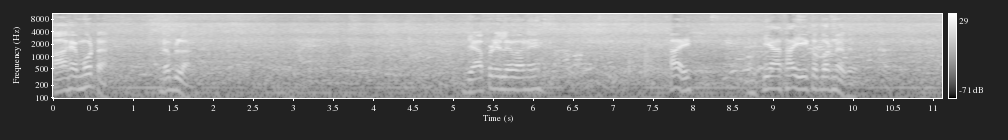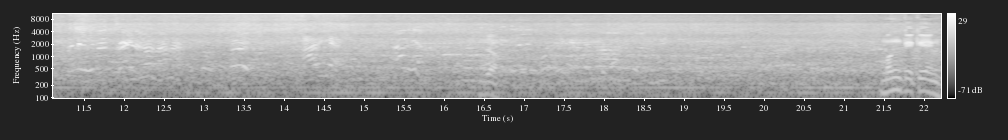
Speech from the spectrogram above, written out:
આ હે મોટા ડબલા જે આપણે લેવાની થાય ક્યાં થાય એ ખબર નથી જો મંકી કિંગ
